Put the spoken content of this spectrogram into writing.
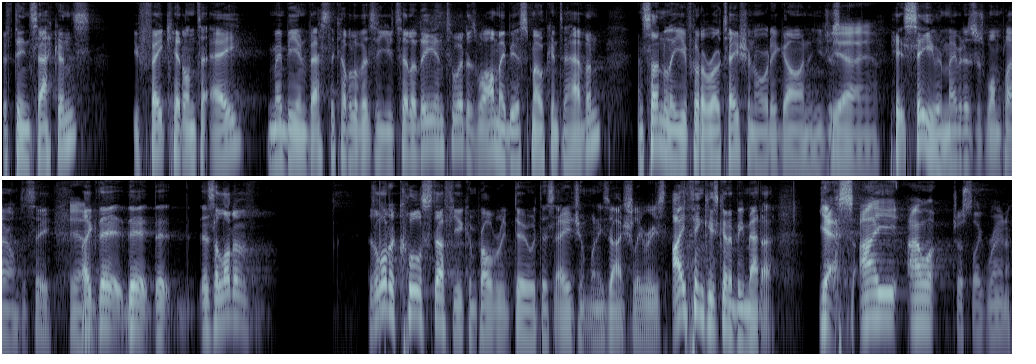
15 seconds. You fake hit onto A. Maybe invest a couple of bits of utility into it as well. Maybe a smoke into heaven, and suddenly you've got a rotation already going, and you just yeah, yeah. hit C, and maybe there's just one player on to C. Yeah. Like the, the, the, there's a lot of there's a lot of cool stuff you can probably do with this agent when he's actually released. I think he's going to be meta. Yes, I, I wa- Just like Reyna.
